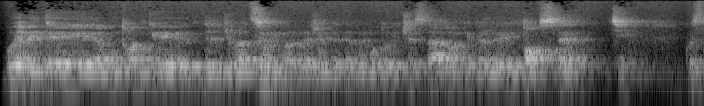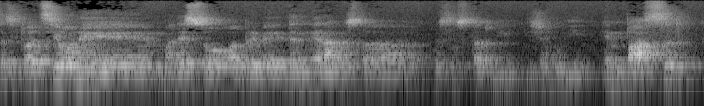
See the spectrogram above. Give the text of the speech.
Voi avete avuto anche delle agevolazioni con il recente terremoto che c'è stato, anche per le imposte? Sì. Questa situazione adesso a breve terminerà questa, questo stato di, diciamo, di impasse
